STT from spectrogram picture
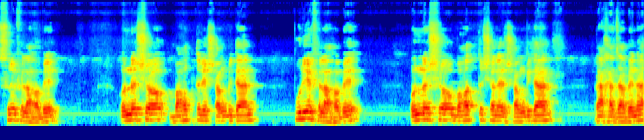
ছুঁড়ে ফেলা হবে, উনিশশো বাহাত্তরের সংবিধান পুড়িয়ে ফেলা হবে, উনিশশো বাহাত্তর সালের সংবিধান রাখা যাবে না,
